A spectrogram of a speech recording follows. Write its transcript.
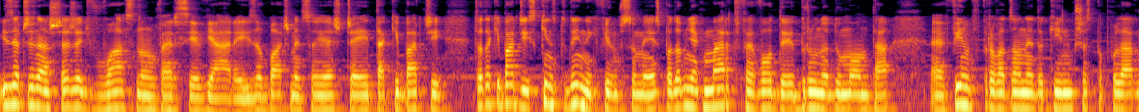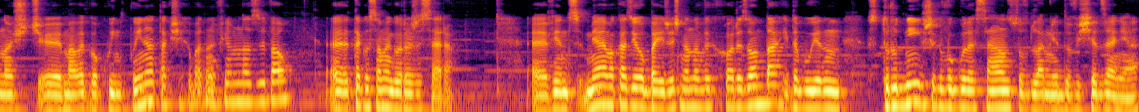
i zaczyna szerzyć własną wersję wiary. I zobaczmy, co jeszcze taki bardziej, to taki bardziej z kin studyjnych film w sumie jest, podobnie jak Martwe Wody Bruno Dumonta. E, Film wprowadzony do kin przez popularność e, małego Queen Queena, tak się chyba ten film nazywał, e, tego samego reżysera. E, Więc miałem okazję obejrzeć na Nowych Horyzontach i to był jeden z trudniejszych w ogóle seansów dla mnie do wysiedzenia,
